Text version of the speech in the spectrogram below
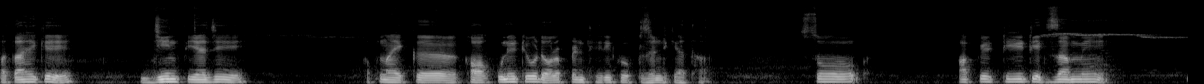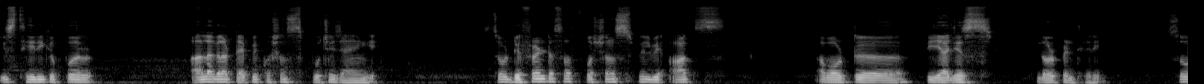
पता है कि जीन पियाजे अपना एक कॉग्निटिव डेवलपमेंट थ्योरी को प्रेजेंट किया था। सो so, आपके टी एग्ज़ाम में इस थ्योरी के ऊपर अलग अलग टाइप के क्वेश्चंस पूछे जाएँगे। So different types of questions will be आक्स about Piaget's development theory so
